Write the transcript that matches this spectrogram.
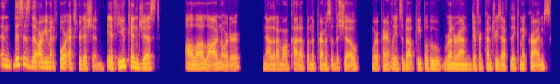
and this is the argument for extradition. If you can just a la law and order, now that I'm all caught up on the premise of the show, where apparently it's about people who run around different countries after they commit crimes.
